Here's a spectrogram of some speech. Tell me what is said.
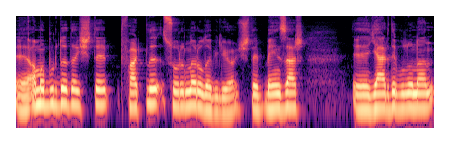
E, ama burada da işte farklı sorunlar olabiliyor. İşte benzer e, yerde bulunan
